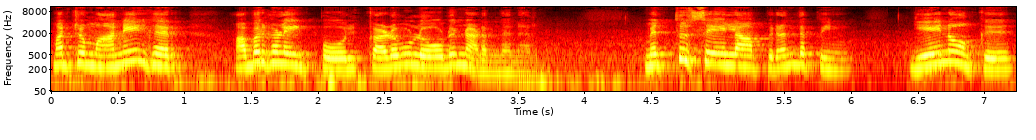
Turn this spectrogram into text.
மற்றும் அநேகர் அவர்களைப் போல் கடவுளோடு நடந்தனர். மெத்துசேலா பிறந்த பின் ஏனோக்கு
